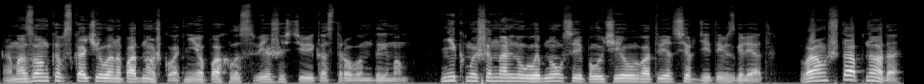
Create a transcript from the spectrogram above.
Амазонка вскочила на подножку, от нее пахло свежестью и костровым дымом. Ник машинально улыбнулся и получил в ответ сердитый взгляд. «Вам в штаб надо.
